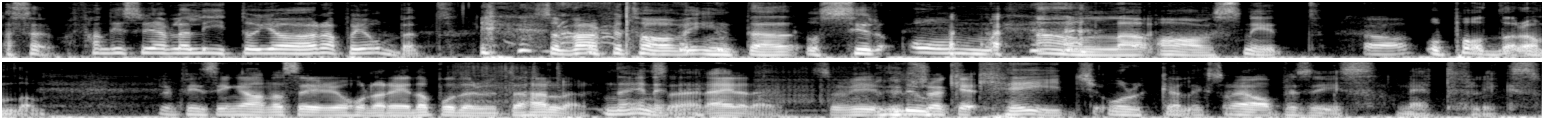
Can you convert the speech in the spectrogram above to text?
alltså fan det är så jävla lite att göra på jobbet. Så varför tar vi inte och ser om alla avsnitt och poddar om dem? Det finns inga andra serier att hålla reda på där ute heller. Nej nej Så, nej. nej, nej, nej. Så vi, vi Luke försöker Cage orkar liksom. Ja precis, Netflix.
